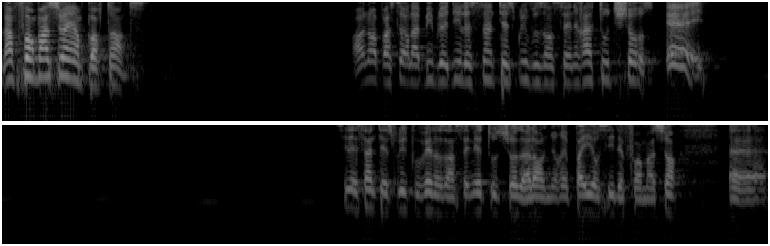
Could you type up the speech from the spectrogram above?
La formation est importante. Oh non, pasteur, la Bible dit le Saint-Esprit vous enseignera toutes choses. Hé Si le Saint-Esprit pouvait nous enseigner toutes choses, alors on n'y aurait pas eu aussi de formation euh,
